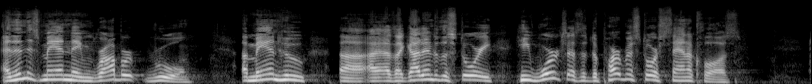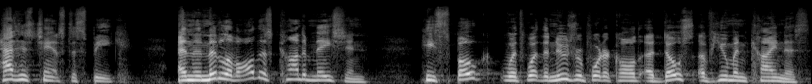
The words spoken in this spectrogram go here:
And then this man named Robert Rule, a man who uh, as I got into the story, he works as a department store Santa Claus, had his chance to speak. And in the middle of all this condemnation, he spoke with what the news reporter called a dose of human kindness.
